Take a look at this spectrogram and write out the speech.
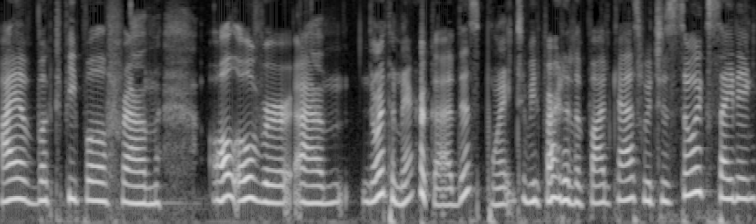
I have booked people from all over um, North America at this point to be part of the podcast, which is so exciting.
